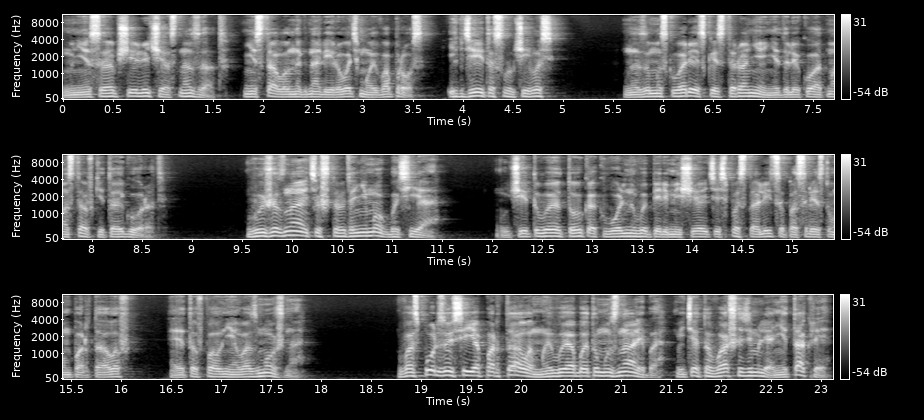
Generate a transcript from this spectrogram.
«Мне сообщили час назад. Не стал он игнорировать мой вопрос. И где это случилось?» На замоскворецкой стороне, недалеко от моста в Китай-город. Вы же знаете, что это не мог быть я. Учитывая то, как вольно вы перемещаетесь по столице посредством порталов, это вполне возможно. Воспользуйся я порталом, и вы об этом узнали бы, ведь это ваша земля, не так ли?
